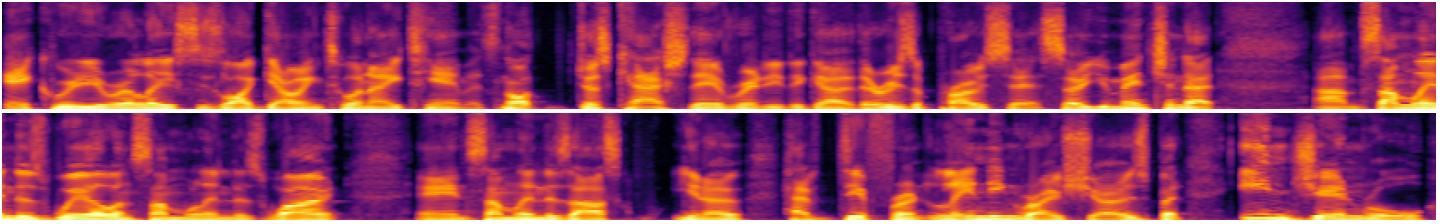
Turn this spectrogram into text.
equity release is like going to an ATM. It's not just cash there ready to go. There is a process. So you mentioned that um, some lenders will and some lenders won't, and some lenders ask, you know, have different lending ratios. But in general,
